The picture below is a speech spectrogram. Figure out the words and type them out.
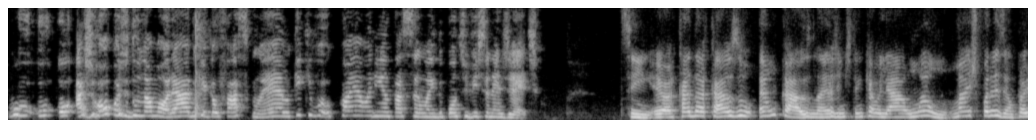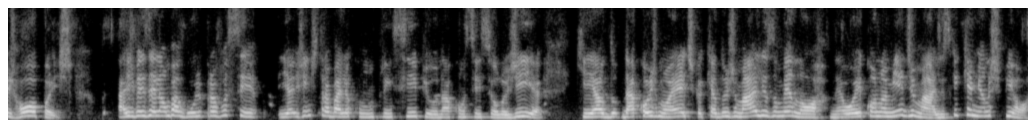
O, o, o, as roupas do namorado, o que, que eu faço com ela? O que que qual é a orientação aí do ponto de vista energético? Sim, é, cada caso é um caso, né? A gente tem que olhar um a um. Mas, por exemplo, as roupas, às vezes ele é um bagulho para você. E a gente trabalha com um princípio na conscienciologia que é do, da cosmoética, que é dos males o menor, né? Ou economia de males. O que, que é menos pior?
